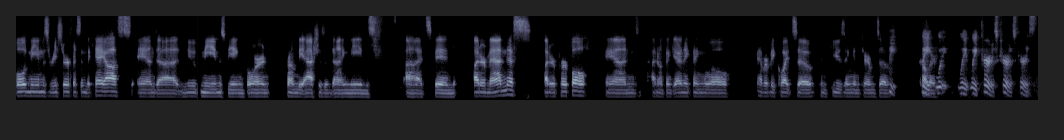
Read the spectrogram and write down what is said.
old memes resurface in the chaos and uh, new memes being born from the ashes of dying memes. Uh, it's been utter madness utter purple and i don't think anything will ever be quite so confusing in terms of wait, color. Wait, wait, wait, wait, Curtis, Curtis, Curtis.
